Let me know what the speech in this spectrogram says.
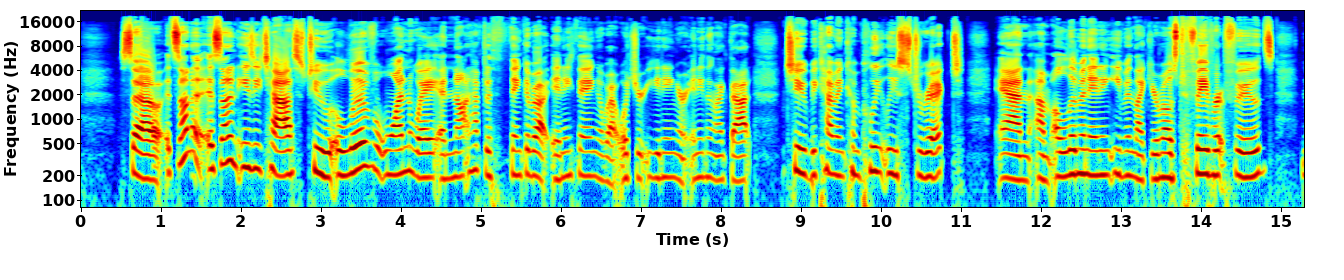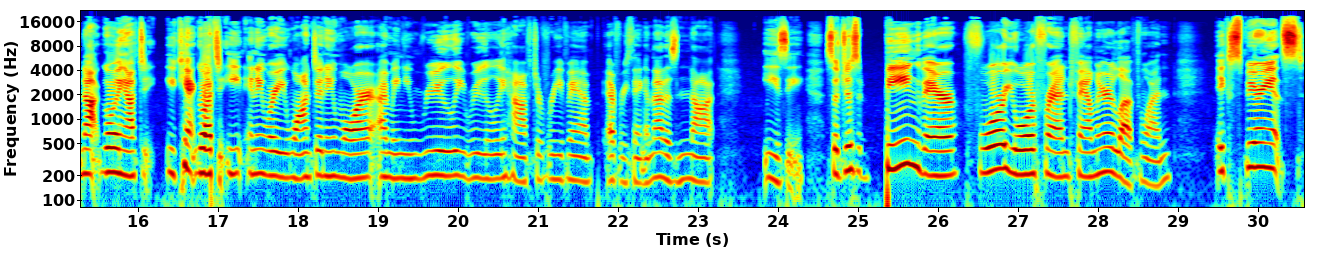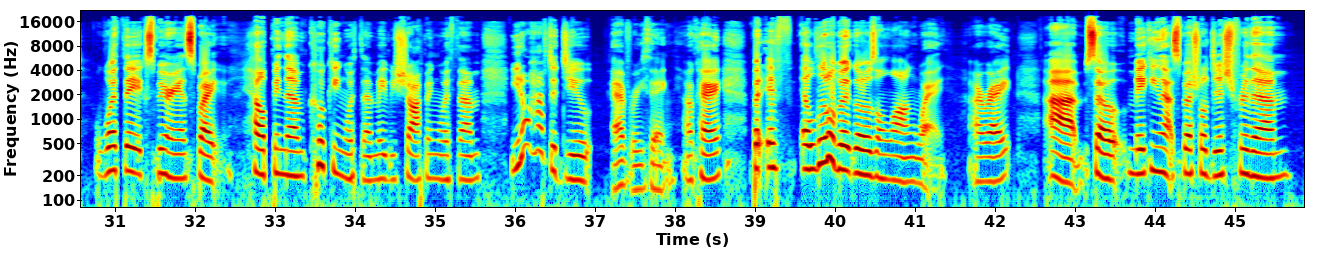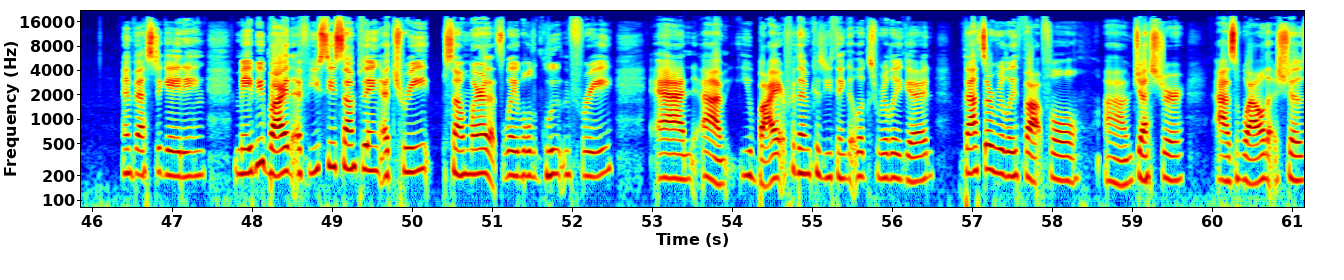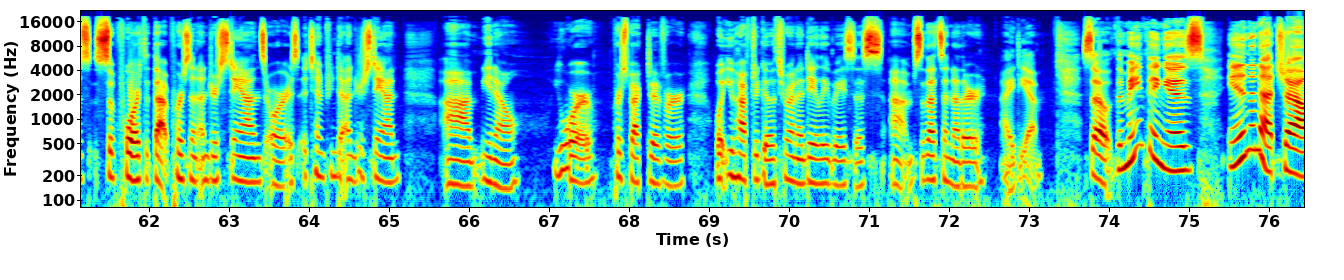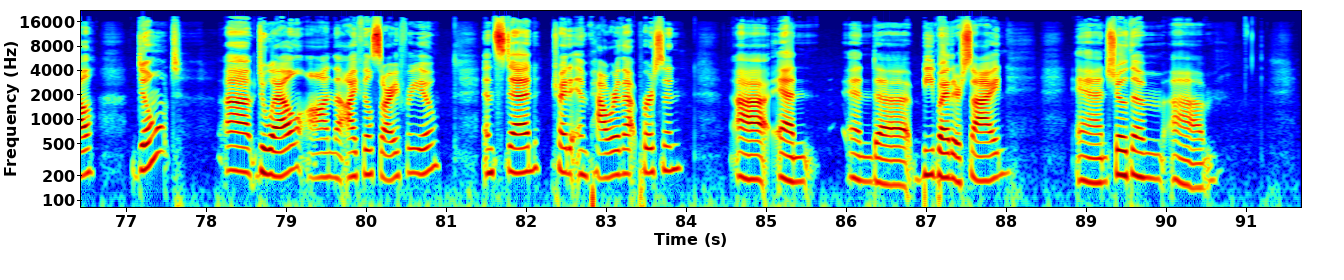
So it's not a it's not an easy task to live one way and not have to think about anything about what you're eating or anything like that to becoming completely strict and um, eliminating even like your most favorite foods not going out to you can't go out to eat anywhere you want anymore i mean you really really have to revamp everything and that is not easy so just being there for your friend family or loved one experience what they experience by helping them cooking with them maybe shopping with them you don't have to do everything, okay? But if a little bit goes a long way, all right? Um, so making that special dish for them, investigating, maybe buy the, if you see something, a treat somewhere that's labeled gluten free, and um, you buy it for them because you think it looks really good, that's a really thoughtful um, gesture as well that shows support that that person understands or is attempting to understand um, you know your perspective or what you have to go through on a daily basis. Um, so that's another idea. So the main thing is, in a nutshell, don't uh, dwell on the I feel sorry for you. Instead, try to empower that person uh, and and uh, be by their side and show them, um,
